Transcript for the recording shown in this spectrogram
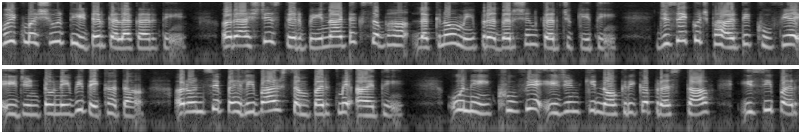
वो एक मशहूर थिएटर कलाकार थे और राष्ट्रीय स्तर पे नाटक सभा लखनऊ में प्रदर्शन कर चुके थे। जिसे कुछ भारतीय खुफिया एजेंटों ने भी देखा था और उनसे पहली बार संपर्क में आए थे। उन्हें खुफिया एजेंट की नौकरी का प्रस्ताव इसी पर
